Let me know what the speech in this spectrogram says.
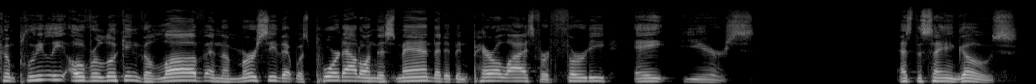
completely overlooking the love and the mercy that was poured out on this man that had been paralyzed for 38 years. As the saying goes,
